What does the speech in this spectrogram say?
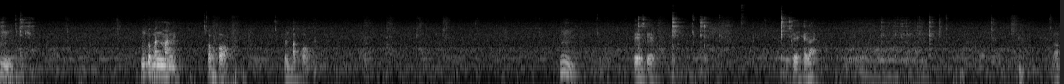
อืมมันก็มันมันๆกรอบกรอบๆเหมือนปลากรอบนะ อืมโอเคโอเคโอเคใช้ได้เนาะ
